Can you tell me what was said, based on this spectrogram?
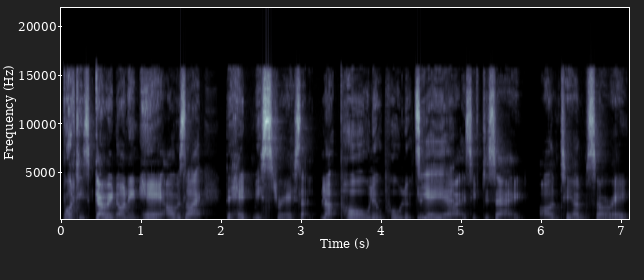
"What is going on in here?" I was like the head mistress, like like Paul, little Paul looked at Yeah, me yeah. like, as if to say, Auntie, I'm sorry.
